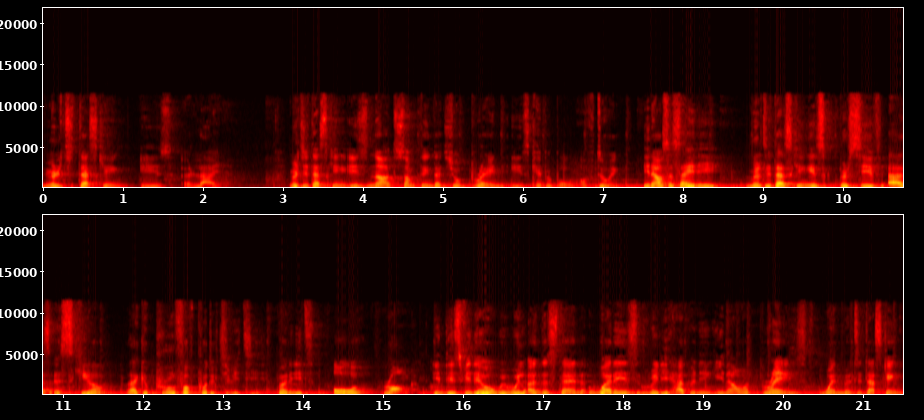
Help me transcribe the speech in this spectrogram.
multitasking is a lie. Multitasking is not something that your brain is capable of doing. In our society, multitasking is perceived as a skill, like a proof of productivity, but it's all wrong. In this video, we will understand what is really happening in our brains when multitasking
